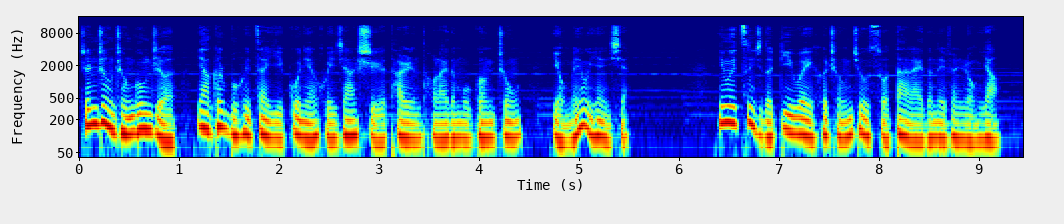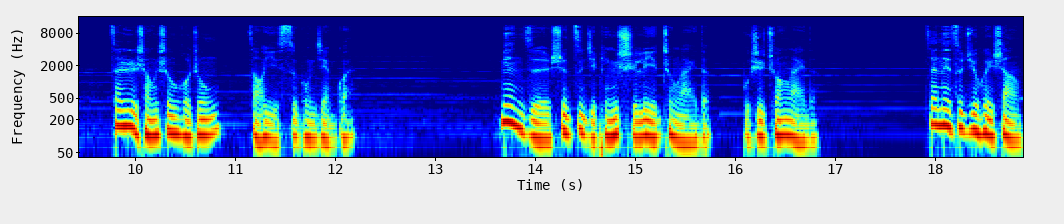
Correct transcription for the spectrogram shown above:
真正成功者压根不会在意过年回家时他人投来的目光中有没有艳羡，因为自己的地位和成就所带来的那份荣耀，在日常生活中早已司空见惯。面子是自己凭实力挣来的，不是装来的。在那次聚会上，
